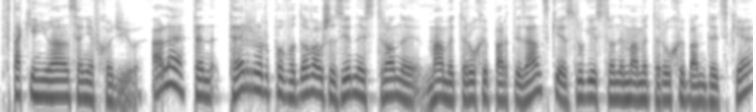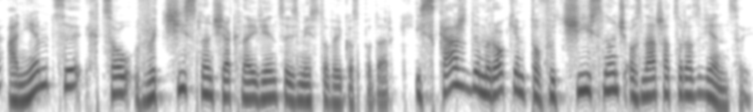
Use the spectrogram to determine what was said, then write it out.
w takie niuanse nie wchodziły. Ale ten terror powodował, że z jednej strony mamy te ruchy partyzanckie, z drugiej strony mamy te ruchy bandyckie, a Niemcy chcą wycisnąć jak najwięcej z miejscowej gospodarki. I z każdym rokiem to wycisnąć oznacza coraz więcej.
